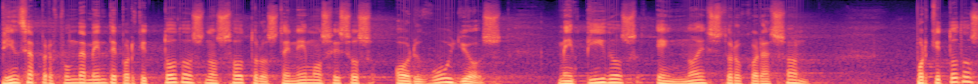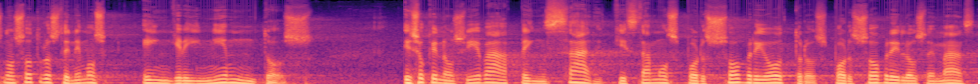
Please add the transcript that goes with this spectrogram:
piensa profundamente porque todos nosotros tenemos esos orgullos metidos en nuestro corazón, porque todos nosotros tenemos engreimientos eso que nos lleva a pensar que estamos por sobre otros, por sobre los demás,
